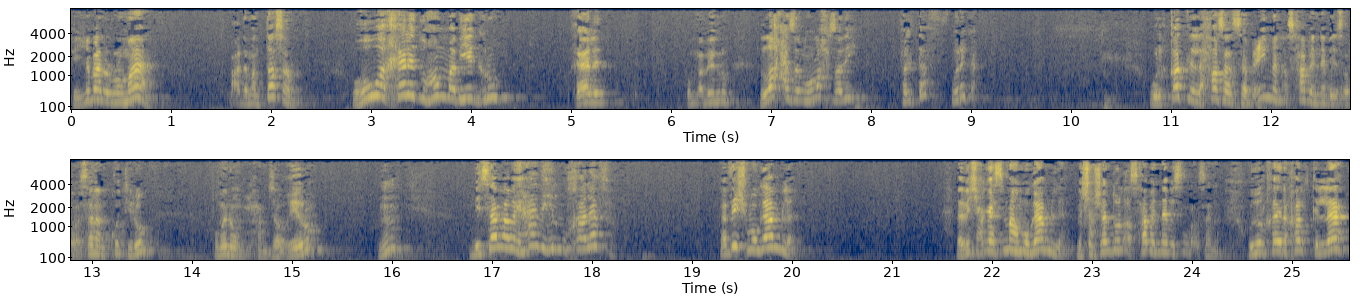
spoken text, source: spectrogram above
في جبل الرماة بعد ما انتصروا. وهو خالد وهم بيجروا. خالد هم بيجروا. لاحظ الملاحظة دي فالتف ورجع. والقتل اللي حصل سبعين من أصحاب النبي صلى الله عليه وسلم قتلوا ومنهم حمزة وغيره? بسبب هذه المخالفة. مفيش مجاملة. مفيش حاجة اسمها مجاملة. مش عشان دول أصحاب النبي صلى الله عليه وسلم. ودول خير خلق الله.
